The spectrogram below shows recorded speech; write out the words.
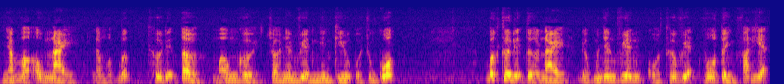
nhắm vào ông này là một bức thư điện tử mà ông gửi cho nhân viên nghiên cứu của Trung Quốc. Bức thư điện tử này được một nhân viên của thư viện vô tình phát hiện.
